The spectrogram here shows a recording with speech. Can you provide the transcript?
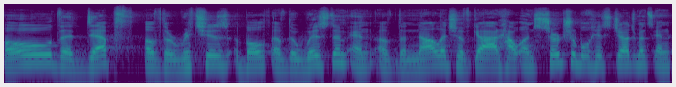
Oh, the depth of the riches, both of the wisdom and of the knowledge of God, how unsearchable his judgments and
